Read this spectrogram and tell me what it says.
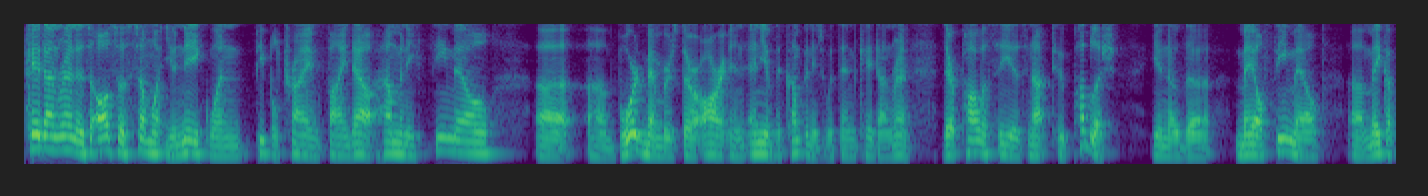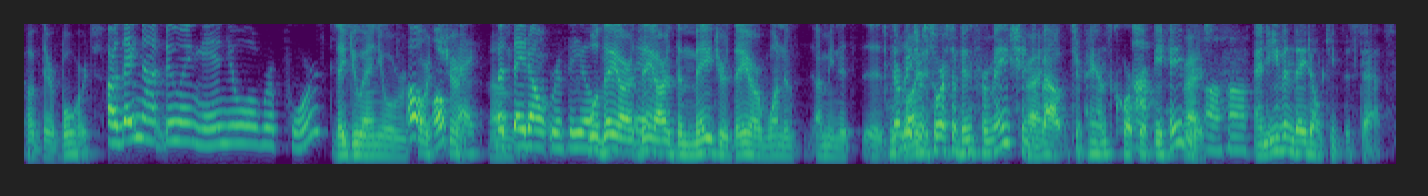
Keidanren is also somewhat unique when people try and find out how many female uh, uh, board members there are in any of the companies within Keidanren. Their policy is not to publish, you know, the male-female uh, makeup of their boards. Are they not doing annual reports? They do annual reports. Oh, okay, sure. but Um, they don't reveal. well, they are they are the major. They are one of. I mean, it's the, They're a major source of information Right. about Japan's corporate behaviors. Uh-huh. And even they don't keep the stats.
